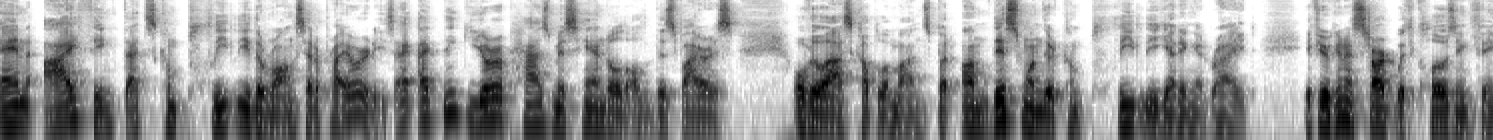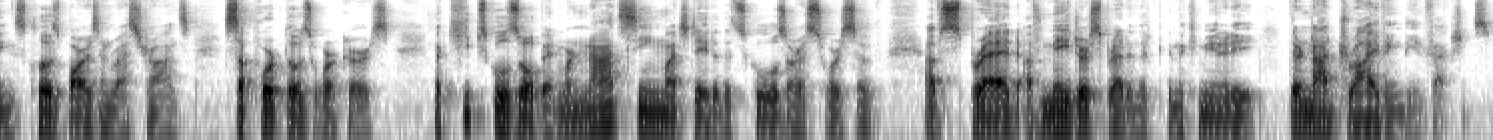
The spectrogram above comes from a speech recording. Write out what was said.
And I think that's completely the wrong set of priorities. I, I, think Europe has mishandled all of this virus over the last couple of months, but on this one, they're completely getting it right. If you're going to start with closing things, close bars and restaurants, support those workers, but keep schools open. We're not seeing much data that schools are a source of, of spread, of major spread in the, in the community. They're not driving the infections.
